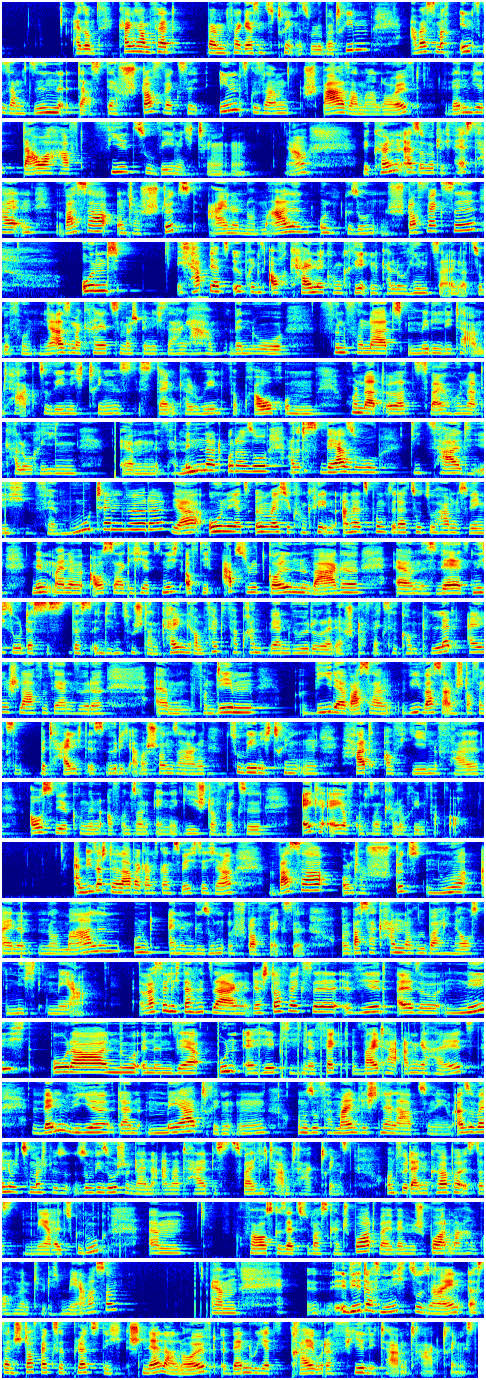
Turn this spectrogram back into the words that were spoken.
also kein Gramm Fett beim Vergessen zu trinken ist wohl übertrieben, aber es macht insgesamt Sinn, dass der Stoffwechsel insgesamt sparsamer läuft, wenn wir dauerhaft viel zu wenig trinken. Ja, wir können also wirklich festhalten, Wasser unterstützt einen normalen und gesunden Stoffwechsel und ich habe jetzt übrigens auch keine konkreten Kalorienzahlen dazu gefunden. Ja, also man kann jetzt zum Beispiel nicht sagen, ja, wenn du 500 Milliliter am Tag zu wenig trinkst, ist dein Kalorienverbrauch um 100 oder 200 Kalorien ähm, vermindert oder so. Also das wäre so die Zahl, die ich vermuten würde, ja, ohne jetzt irgendwelche konkreten Anhaltspunkte dazu zu haben. Deswegen nimmt meine Aussage hier jetzt nicht auf die absolut goldene Waage. Ähm, es wäre jetzt nicht so, dass es dass in diesem Zustand kein Gramm Fett verbrannt werden würde oder der Stoffwechsel komplett eingeschlafen werden würde. Ähm, von dem wie der Wasser, wie Wasser am Stoffwechsel beteiligt ist, würde ich aber schon sagen, zu wenig trinken hat auf jeden Fall Auswirkungen auf unseren Energiestoffwechsel, aka auf unseren Kalorienverbrauch. An dieser Stelle aber ganz, ganz wichtig, ja, Wasser unterstützt nur einen normalen und einen gesunden Stoffwechsel. Und Wasser kann darüber hinaus nicht mehr. Was will ich damit sagen? Der Stoffwechsel wird also nicht oder nur in einem sehr unerheblichen Effekt weiter angeheizt, wenn wir dann mehr trinken, um so vermeintlich schneller abzunehmen. Also wenn du zum Beispiel sowieso schon deine anderthalb bis zwei Liter am Tag trinkst und für deinen Körper ist das mehr als genug, ähm, vorausgesetzt du machst keinen Sport, weil wenn wir Sport machen, brauchen wir natürlich mehr Wasser. Ähm, wird das nicht so sein, dass dein Stoffwechsel plötzlich schneller läuft, wenn du jetzt drei oder vier Liter am Tag trinkst.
